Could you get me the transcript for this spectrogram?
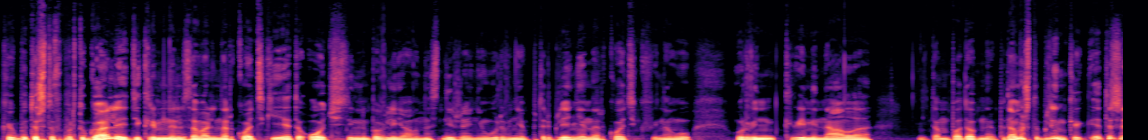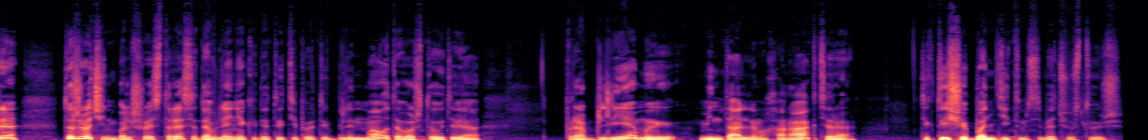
как бы то, что в Португалии декриминализовали наркотики, и это очень сильно повлияло на снижение уровня потребления наркотиков и на уровень криминала и тому подобное. Потому что, блин, как, это же тоже очень большой стресс и давление, когда ты, типа, ты, блин, мало того, что у тебя проблемы ментального характера, так ты еще и бандитом себя чувствуешь.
